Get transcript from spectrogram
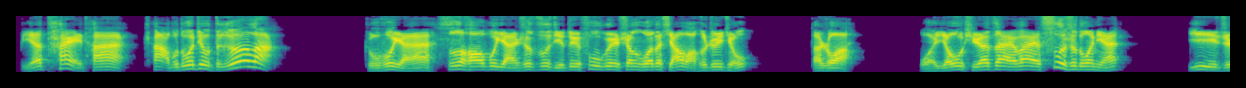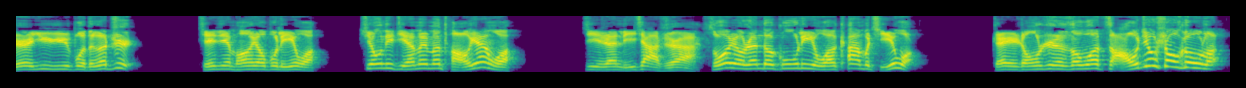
别太贪。差不多就得了。主父偃丝毫不掩饰自己对富贵生活的向往和追求。他说啊：“我游学在外四十多年，一直郁郁不得志，亲戚朋友不理我，兄弟姐妹们讨厌我，寄人篱下时，所有人都孤立我，看不起我。这种日子我早就受够了。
